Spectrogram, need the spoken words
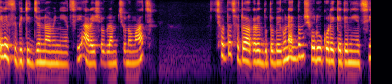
এই রেসিপিটির জন্য আমি নিয়েছি আড়াইশো গ্রাম চুনো মাছ। ছোট ছোট আকারের দুটো বেগুন একদম সরু করে কেটে নিয়েছি।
